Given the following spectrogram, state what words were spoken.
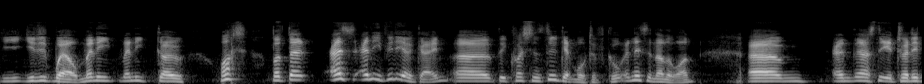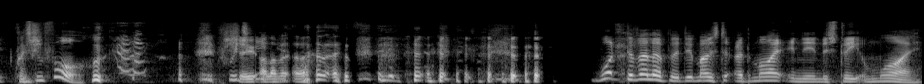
you, you did well. Many, many go what? But that, as any video game, uh, the questions do get more difficult, and there's another one. Um, and that's the dreaded question four. Shoot, I love it. What developer do you most admire in the industry and why?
